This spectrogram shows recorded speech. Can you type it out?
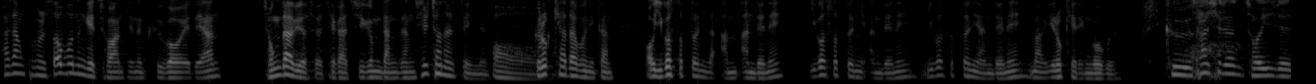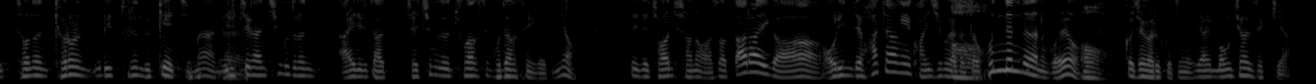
화장품을 써보는 게 저한테는 그거에 대한 정답이었어요. 제가 지금 당장 실천할 수 있는 어. 그렇게 하다 보니까 어 이거 썼더니 안, 안 되네, 이거 썼더니 안 되네, 이거 썼더니 안 되네, 막 이렇게 된 거고요. 그 사실은 저희 이제 저는 결혼 우리 둘은 늦게 했지만 네. 일찍 한 친구들은 아이들이 다 제 친구들은 중학생 고등학생이거든요. 근데 이제 저한테 전화 와서 딸아이가 어린데 화장에 관심을 가졌다고 어. 혼낸다는 거예요. 어. 그 제가 그랬거든요. 야, 이 멍청한 새끼야.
